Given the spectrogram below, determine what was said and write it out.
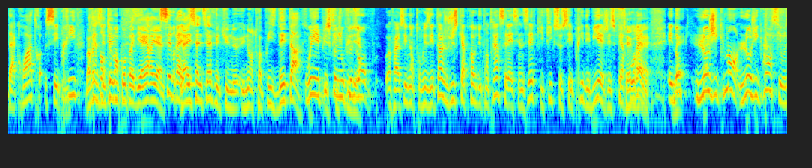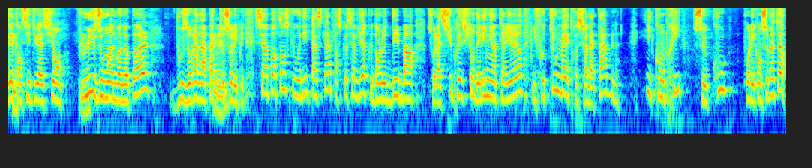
d'accroître ses prix bah très C'était une compagnie aérienne. C'est vrai. La SNCF est une, une entreprise d'État. oui, puisque nous faisons... Enfin, c'est une entreprise d'État. Jusqu'à preuve du contraire, c'est la SNCF qui fixe ses prix des billets, j'espère pour elle. Et donc, logiquement, logiquement, si vous êtes en situation plus ou moins de monopole, vous aurez un impact hmm. sur les prix. C'est important ce que vous dites, Pascal, parce que ça veut dire que dans le débat sur la suppression des lignes intérieures, il faut tout mettre sur la table, y compris ce coût pour les consommateurs.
